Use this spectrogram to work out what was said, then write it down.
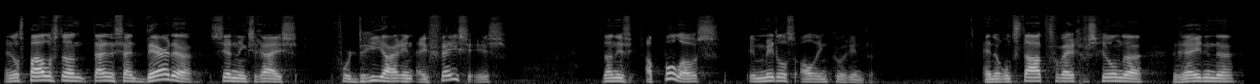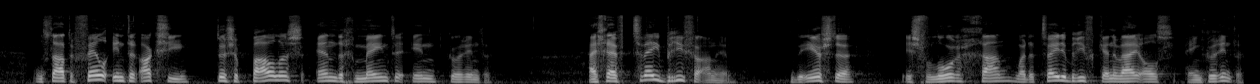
En als Paulus dan tijdens zijn derde zendingsreis voor drie jaar in Efeze is, dan is Apollos inmiddels al in Korinthe. En er ontstaat vanwege verschillende redenen ontstaat er veel interactie tussen Paulus en de gemeente in Korinthe. Hij schrijft twee brieven aan hen. De eerste is verloren gegaan, maar de tweede brief kennen wij als 1 Korinthe.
